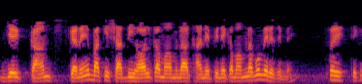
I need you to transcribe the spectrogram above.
یہ کام کریں باقی شادی ہال کا معاملہ کھانے پینے کا معاملہ وہ میرے ذمہ ہے صحیح ٹھیک ہے۔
